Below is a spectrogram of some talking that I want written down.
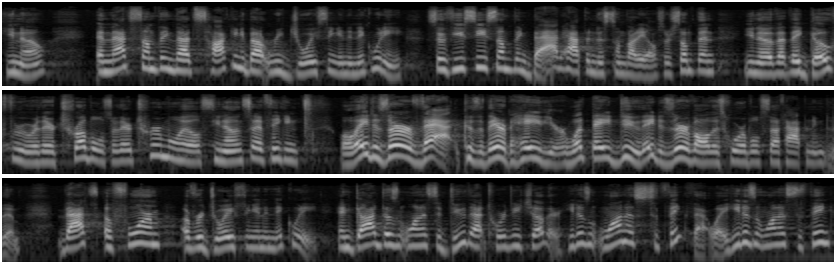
you know? And that's something that's talking about rejoicing in iniquity. So if you see something bad happen to somebody else or something, you know, that they go through or their troubles or their turmoils, you know, instead of thinking, well, they deserve that because of their behavior, what they do. They deserve all this horrible stuff happening to them. That's a form of rejoicing in iniquity. And God doesn't want us to do that towards each other. He doesn't want us to think that way. He doesn't want us to think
